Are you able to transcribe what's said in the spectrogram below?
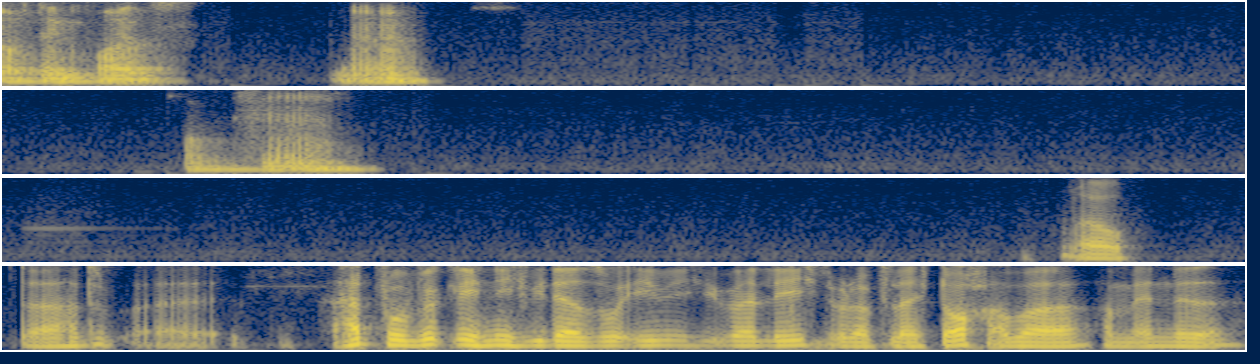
doch den Kreuz. Ja. Okay. Oh, da hat, äh, hat wohl wirklich nicht wieder so ewig überlegt oder vielleicht doch, aber am Ende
